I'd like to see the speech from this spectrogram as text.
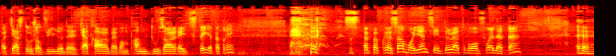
podcast d'aujourd'hui de 4 heures, ben, va me prendre 12 heures à éditer à peu près. c'est à peu près ça en moyenne, c'est deux à trois fois le temps. Euh,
